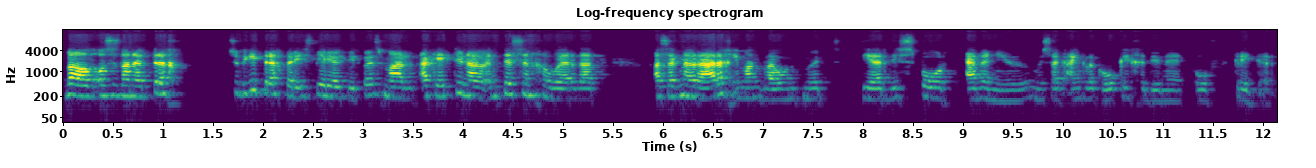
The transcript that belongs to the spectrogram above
wel ons is dan nou terug so 'n bietjie terug by die stereotypes, maar ek het toe nou intussen gehoor dat as ek nou regtig iemand wou ontmoet deur die sport avenue, moes ek eintlik hokkie gedoen het of cricket.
